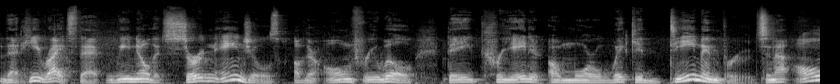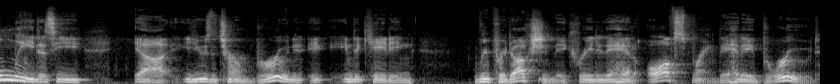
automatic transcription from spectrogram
that he writes that we know that certain angels of their own free will they created a more wicked demon brood so not only does he uh, use the term brood, indicating reproduction. They created, they had offspring, they had a brood.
